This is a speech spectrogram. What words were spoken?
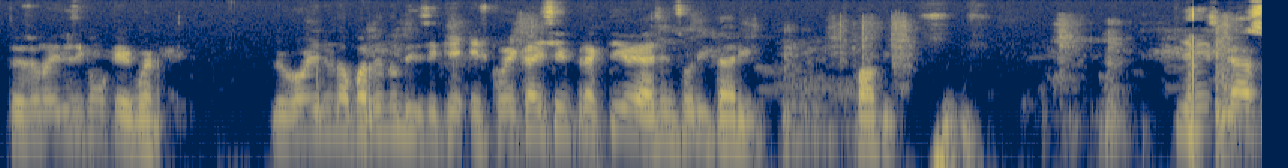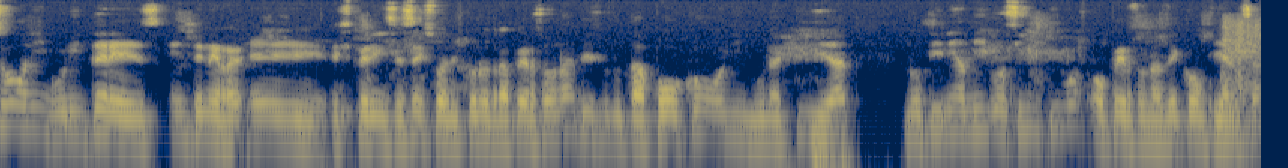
Entonces uno dice como que, bueno, luego viene una parte donde dice que escoge casi siempre actividades en solitario. Papi. Tiene escaso o ningún interés en tener eh, experiencias sexuales con otra persona, disfruta poco o ninguna actividad, no tiene amigos íntimos o personas de confianza,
